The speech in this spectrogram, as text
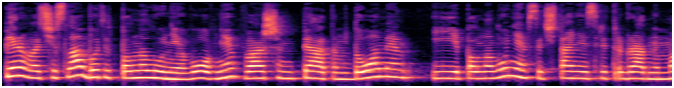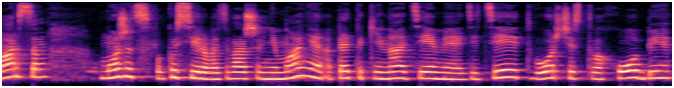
Первого числа будет полнолуние в Овне в вашем пятом доме, и полнолуние в сочетании с ретроградным Марсом может сфокусировать ваше внимание опять-таки на теме детей, творчества, хобби.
